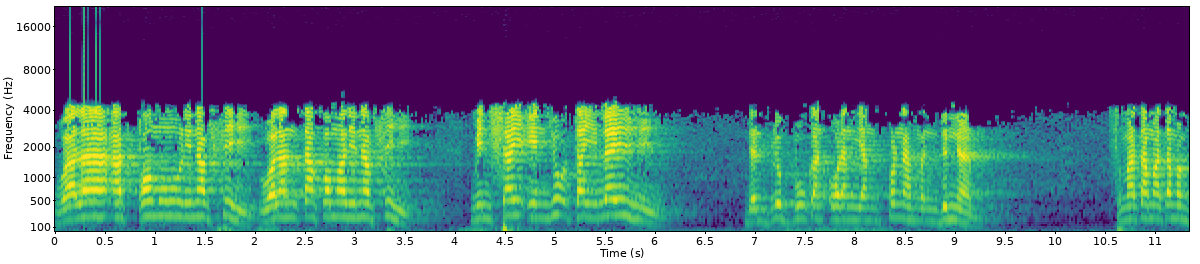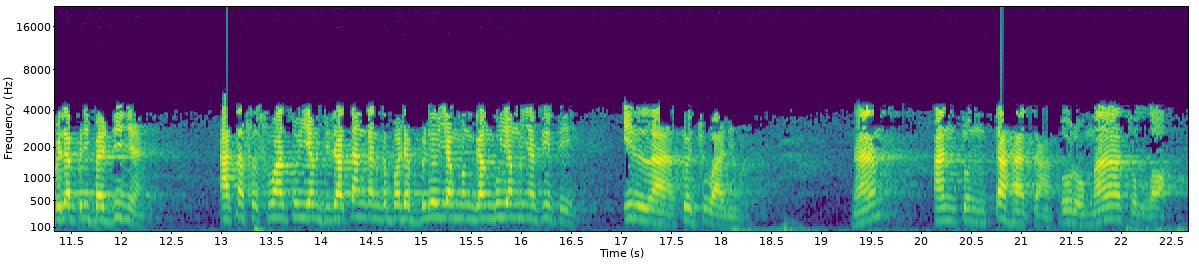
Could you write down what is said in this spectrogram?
Wala atqamu li nafsihi walan taqama li nafsihi min syai'in yu'ta ilaihi. Dan beliau bukan orang yang pernah mendendam semata-mata membela pribadinya atas sesuatu yang didatangkan kepada beliau yang mengganggu yang menyakiti. Illa kecuali nah antun tahaka hurumatullah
